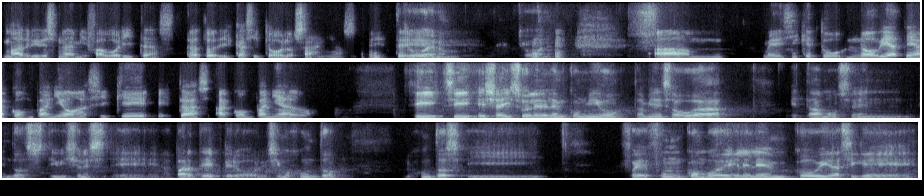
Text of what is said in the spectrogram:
Madrid es una de mis favoritas. Trato de ir casi todos los años. Este, qué bueno, qué bueno. me decís que tu novia te acompañó, así que estás acompañado. Sí, sí, ella hizo el LLM conmigo, también es abogada, estábamos en, dos divisiones eh, aparte, pero lo hicimos junto, juntos y fue, fue un combo de LLM, COVID, así que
